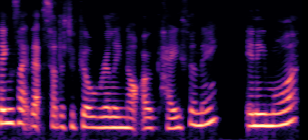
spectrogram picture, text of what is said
things like that started to feel really not okay for me anymore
